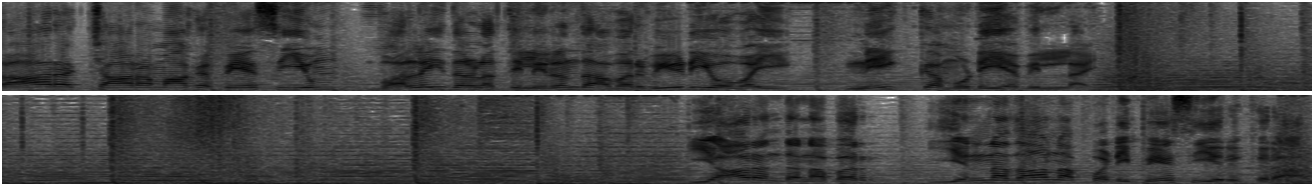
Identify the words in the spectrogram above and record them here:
காரச்சாரமாக பேசியும் வலைதளத்தில் இருந்து அவர் வீடியோவை நீக்க முடியவில்லை. யார் அந்த நபர்? என்னதான் அப்படி பேசியிருக்கிறார்?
